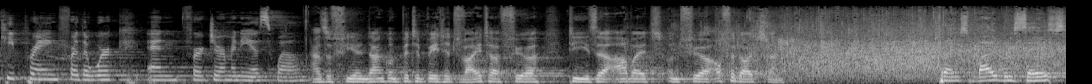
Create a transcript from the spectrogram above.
keep praying for the work and for Germany as well. Also vielen Dank und bitte betet weiter für diese Arbeit und für, auch für Deutschland. Friends, Bible says,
